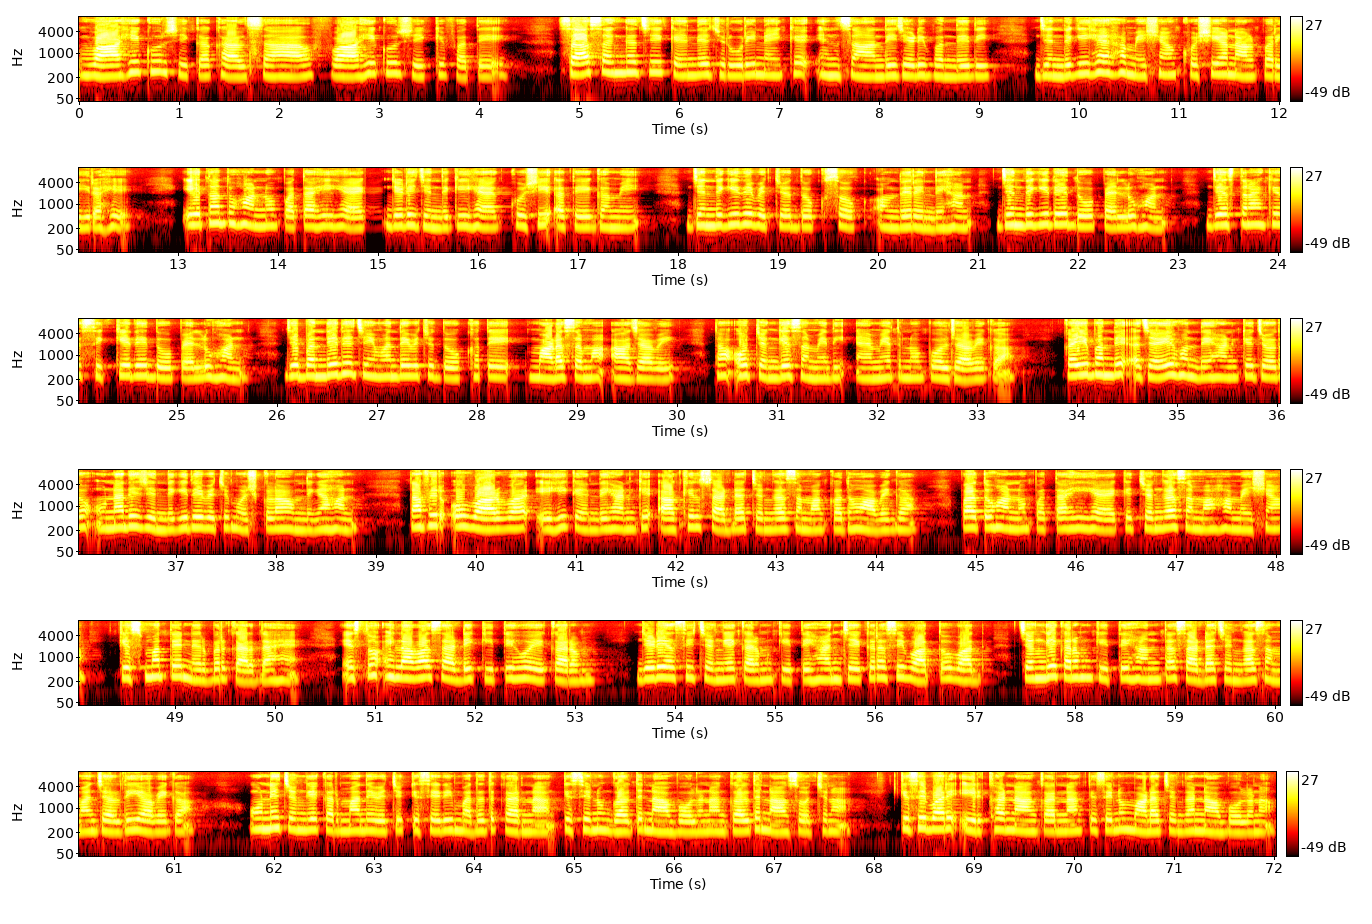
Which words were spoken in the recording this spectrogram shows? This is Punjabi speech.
ਵਾਹਿਗੁਰੂ ਜੀ ਕਾ ਖਾਲਸਾ, ਵਾਹਿਗੁਰੂ ਜੀ ਕੀ ਫਤਿਹ। ਸਾਧ ਸੰਗਤ ਜੀ ਕਹਿੰਦੇ ਜ਼ਰੂਰੀ ਨਹੀਂ ਕਿ ਇਨਸਾਨ ਦੀ ਜਿਹੜੀ ਬੰਦੇ ਦੀ ਜ਼ਿੰਦਗੀ ਹੈ ਹਮੇਸ਼ਾ ਖੁਸ਼ੀਆਂ ਨਾਲ ਭਰੀ ਰਹੇ। ਇਹ ਤਾਂ ਤੁਹਾਨੂੰ ਪਤਾ ਹੀ ਹੈ ਜਿਹੜੀ ਜ਼ਿੰਦਗੀ ਹੈ ਖੁਸ਼ੀ ਅਤੇ ਗਮੀ, ਜ਼ਿੰਦਗੀ ਦੇ ਵਿੱਚ ਦੁੱਖ ਸੁੱਖ ਆਉਂਦੇ ਰਹਿੰਦੇ ਹਨ। ਜ਼ਿੰਦਗੀ ਦੇ ਦੋ ਪਹਿਲੂ ਹਨ, ਜਿਸ ਤਰ੍ਹਾਂ ਕਿ ਸਿੱਕੇ ਦੇ ਦੋ ਪਹਿਲੂ ਹਨ ਜੇ ਬੰਦੇ ਦੇ ਜੀਵਨ ਦੇ ਵਿੱਚ ਦੁੱਖ ਤੇ ਮਾੜਾ ਸਮਾਂ ਆ ਜਾਵੇ, ਤਾਂ ਉਹ ਚੰਗੇ ਸਮੇਂ ਦੀ ਅਹਿਮੀਅਤ ਨੂੰ ਭੁੱਲ ਜਾਵੇਗਾ। ਕਈ ਬੰਦੇ ਅਜਿਹੇ ਹੁੰਦੇ ਹਨ ਕਿ ਜਦੋਂ ਉਹਨਾਂ ਦੀ ਜ਼ਿੰਦਗੀ ਦੇ ਵਿੱਚ ਮੁਸ਼ਕਲਾਂ ਆਉਂਦੀਆਂ ਹਨ, ਤਾਂ ਫਿਰ ਉਹ ਵਾਰ-ਵਾਰ ਇਹੀ ਕਹਿੰਦੇ ਹਨ ਕਿ ਆਖਿਰ ਸਾਡਾ ਚੰਗਾ ਸਮਾਂ ਕਦੋਂ ਆਵੇਗਾ? ਪਰ ਤੁਹਾਨੂੰ ਪਤਾ ਹੀ ਹੈ ਕਿ ਚੰਗਾ ਸਮਾਂ ਹਮੇਸ਼ਾ ਕਿਸਮਤ ਤੇ ਨਿਰਭਰ ਕਰਦਾ ਹੈ। ਇਸ ਤੋਂ ਇਲਾਵਾ ਸਾਡੇ ਕੀਤੇ ਹੋਏ ਕਰਮ ਜਿਹੜੇ ਅਸੀਂ ਚੰਗੇ ਕਰਮ ਕੀਤੇ ਹਨ, ਜੇਕਰ ਅਸੀਂ ਵੱਧ ਤੋਂ ਵੱਧ ਚੰਗੇ ਕਰਮ ਕੀਤੇ ਹਨ, ਤਾਂ ਸਾਡਾ ਚੰਗਾ ਸਮਾਂ ਜਲਦੀ ਆਵੇਗਾ। ਉਹਨੇ ਚੰਗੇ ਕਰਮਾਂ ਦੇ ਵਿੱਚ ਕਿਸੇ ਦੀ ਮਦਦ ਕਰਨਾ, ਕਿਸੇ ਨੂੰ ਗਲਤ ਨਾ ਬੋਲਣਾ, ਗਲਤ ਨਾ ਸੋਚਣਾ, ਕਿਸੇ ਬਾਰੇ ਈਰਖਾ ਨਾ ਕਰਨਾ, ਕਿਸੇ ਨੂੰ ਮਾੜਾ ਚੰਗਾ ਨਾ ਬੋਲਣਾ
